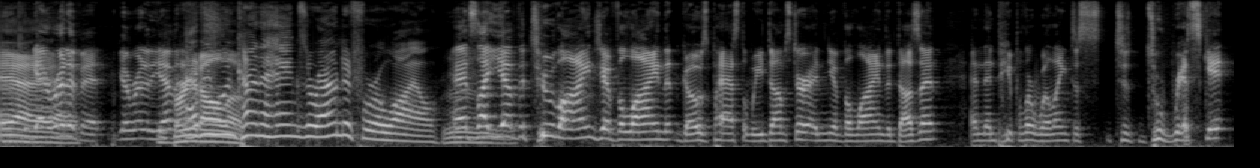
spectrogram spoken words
yeah. Get yeah. rid of it. Get rid of the Burn evidence. it all Everyone up. kind of hangs around it for a while. And it's like you have the two lines. You have the line that goes past the weed dumpster, and you have the line that doesn't. And then people are willing to s- to, to risk it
